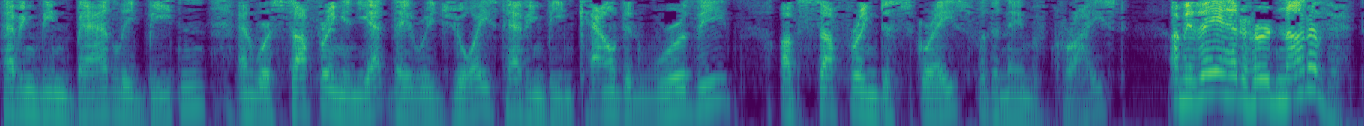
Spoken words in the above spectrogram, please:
having been badly beaten, and were suffering, and yet they rejoiced, having been counted worthy of suffering disgrace for the name of Christ? I mean, they had heard none of it.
